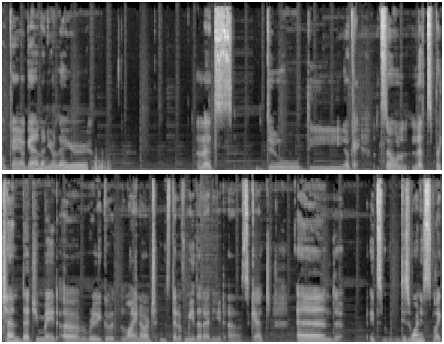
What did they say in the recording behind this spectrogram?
Okay, again, a new layer. Let's do the... Okay, so let's pretend that you made a really good line art instead of me that I did a sketch. And it's this one is like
